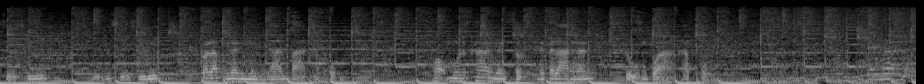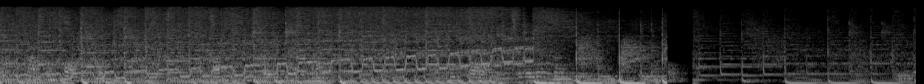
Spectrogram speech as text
เสียชีวิตหรือไม่เสียชีวิตก็รับเงิน 1 ล้านบาทครับผม เพราะมูลค่าเงินสดในตารางนั้นสูงกว่าครับผม มากกว่าความคุ้มครองครับผมตอนนี้ผมเปิดมาแล้วครับคุ้มครองจะได้เริ่มต้นที่ครับผมดีไหม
